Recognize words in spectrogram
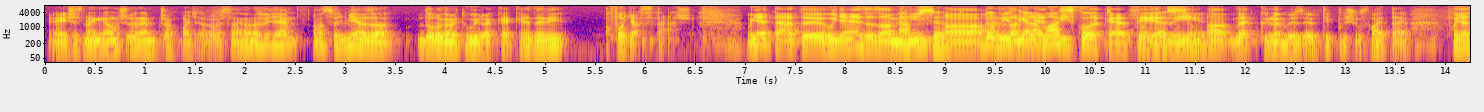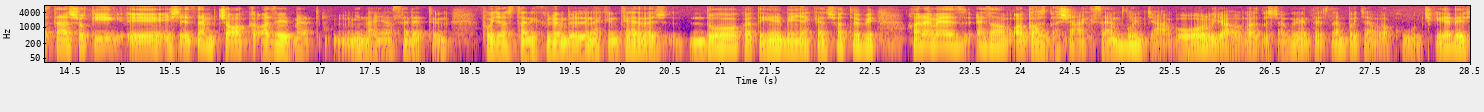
és ezt megint hangsúlyozom, nem csak Magyarországon, az ugye az, hogy mi az a dolog, amit újra kell kezdeni, a fogyasztás. Ugye, tehát ugye ez az, ami, Abszolút. a, az, Dobjuk az, el a maszkot, vissza kell térni fogyasszunk. a legkülönbözőbb típusú fajtája fogyasztásokig, és ez nem csak azért, mert mindannyian szeretünk fogyasztani különböző nekünk kedves dolgokat, élményeket, stb., hanem ez, ez a, a gazdaság szempontjából, ugye a gazdaság szempontjából a kulcskérdés,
